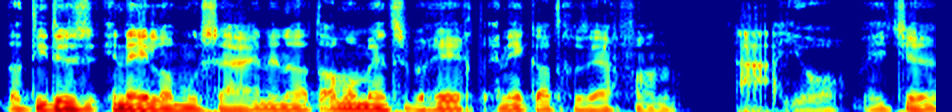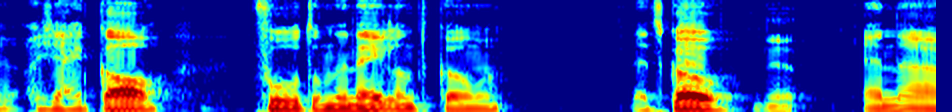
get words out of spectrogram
dat hij dus in Nederland moest zijn. En hij had allemaal mensen bericht. En ik had gezegd van, ja joh, weet je, als jij een call voelt om naar Nederland te komen, let's go. Ja. En uh,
